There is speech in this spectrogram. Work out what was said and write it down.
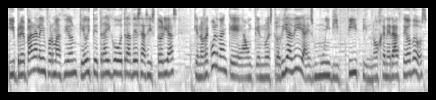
y prepara la información que hoy te traigo otra de esas historias que nos recuerdan que aunque en nuestro día a día es muy difícil no generar CO2,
